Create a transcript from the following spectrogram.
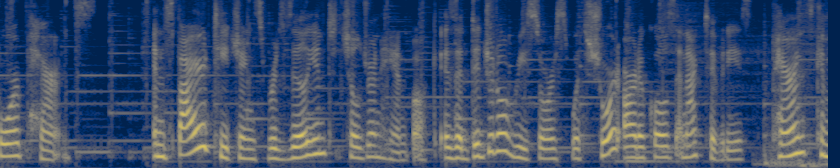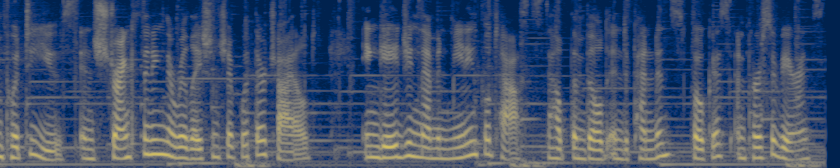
for parents. Inspired Teaching's Resilient Children Handbook is a digital resource with short articles and activities parents can put to use in strengthening their relationship with their child, engaging them in meaningful tasks to help them build independence, focus, and perseverance,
